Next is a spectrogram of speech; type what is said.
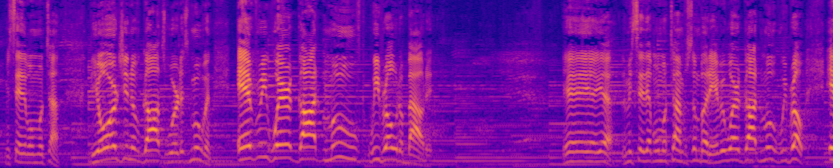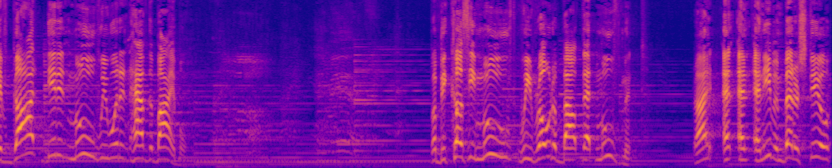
Let me say that one more time. The origin of God's word is moving. Everywhere God moved, we wrote about it. Yeah, yeah, yeah. Let me say that one more time for somebody. Everywhere God moved, we wrote. If God didn't move, we wouldn't have the Bible. But because He moved, we wrote about that movement, right? And, and, and even better still,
